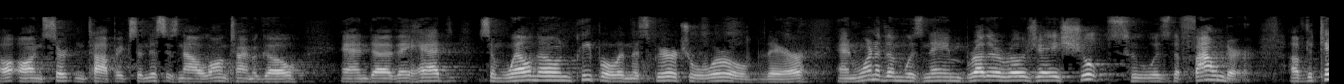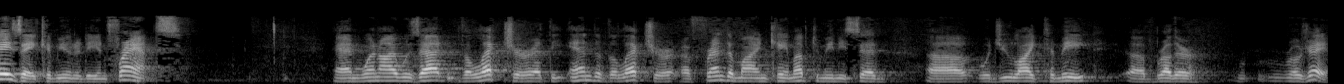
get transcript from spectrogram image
uh, on certain topics, and this is now a long time ago. And uh, they had some well known people in the spiritual world there, and one of them was named Brother Roger Schultz, who was the founder of the Taizé community in France. And when I was at the lecture, at the end of the lecture, a friend of mine came up to me and he said, uh, Would you like to meet uh, Brother Roger?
